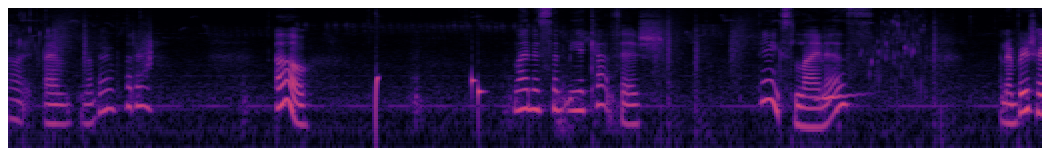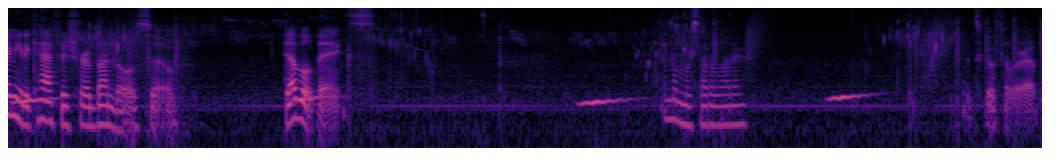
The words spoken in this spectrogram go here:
Alright, I have another letter. Oh. Linus sent me a catfish. Thanks, Linus. And I'm pretty sure I need a catfish for a bundle, so double thanks. I'm almost out of water. Okay, let's go fill her up.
